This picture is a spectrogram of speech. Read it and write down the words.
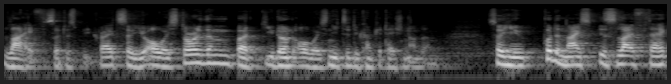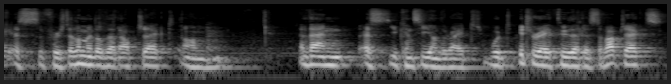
live, so to speak, right? So you always store them, but you don't always need to do computation on them. So you put a nice is live tag as the first element of that object, um, and then, as you can see on the right, would iterate through that list of objects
